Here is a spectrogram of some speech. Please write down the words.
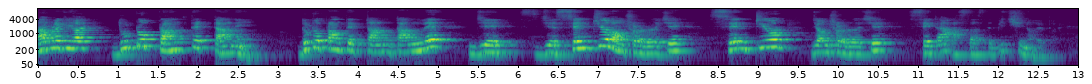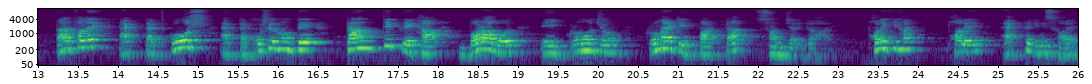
তারপরে কি হয়? দুটো প্রান্তে টানে, দুটো প্রান্তে টান, টানলে যে যে সেন্ট্রিওল অংশটা রয়েছে সেন্ট্রিওর যে অংশটা রয়েছে, সেটা আস্তে আস্তে বিচ্ছিন্ন হয়ে পড়ে। তার ফলে একটা কোষ, একটা কোষের মধ্যে প্রান্তিক রেখা বরাবর এই ক্রোমোজোম, ক্রোম্যাটিড পার্টটা সঞ্চালিত হয়। ফলে কি হয়? ফলে একটা জিনিস হয়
